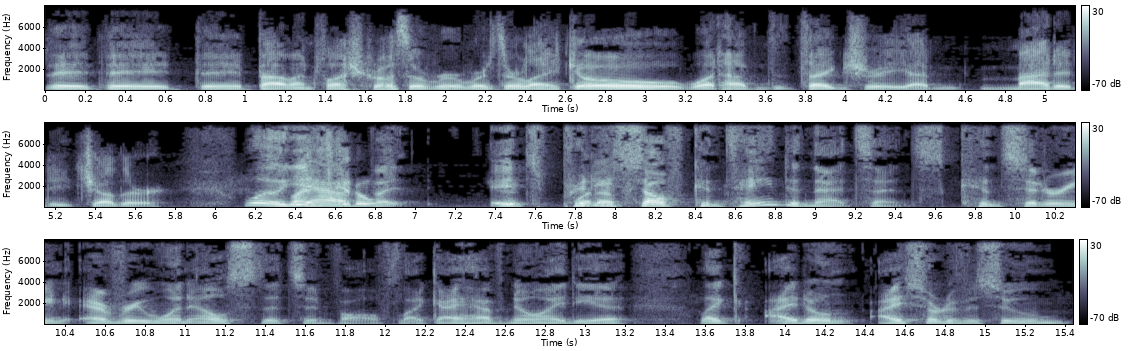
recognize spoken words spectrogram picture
the the the Batman Flash crossover where they're like, "Oh, what happened to Sanctuary? I'm mad at each other." Well, Like, yeah, you know, but it's pretty whatever. self-contained in that sense, considering everyone else that's involved. Like, I have no idea. Like, I don't. I sort of assume,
